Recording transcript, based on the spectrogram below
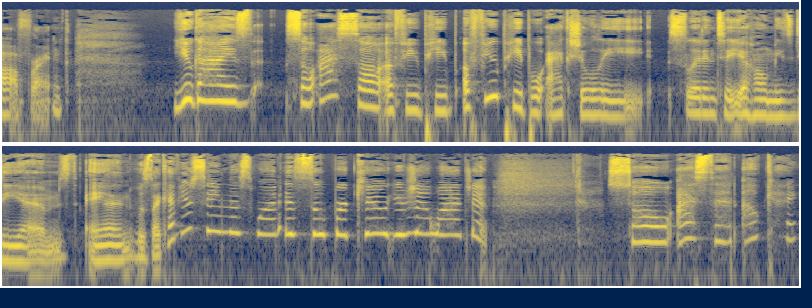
offering. You guys, so I saw a few people a few people actually slid into your homie's DMs and was like, "Have you seen this one? It's super cute. You should watch it." So I said, okay.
